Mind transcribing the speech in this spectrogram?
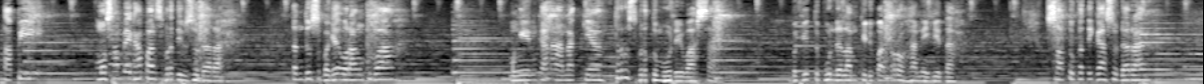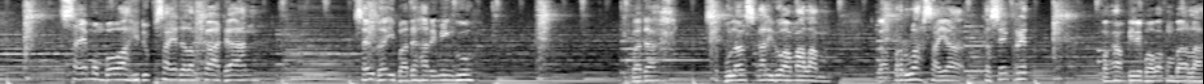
Tapi mau sampai kapan seperti itu saudara? Tentu sebagai orang tua menginginkan anaknya terus bertumbuh dewasa. Begitupun dalam kehidupan rohani kita. Suatu ketika saudara, saya membawa hidup saya dalam keadaan saya udah ibadah hari Minggu, ibadah sebulan sekali doa malam. Gak perlulah saya ke sekret menghampiri bawa gembala,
